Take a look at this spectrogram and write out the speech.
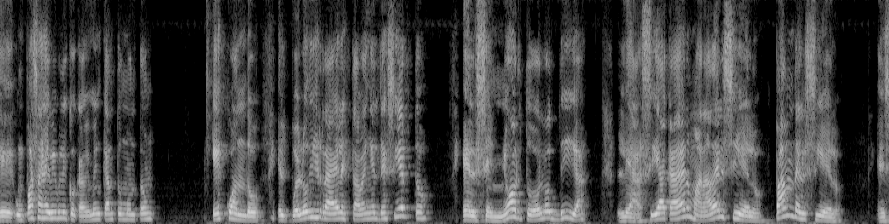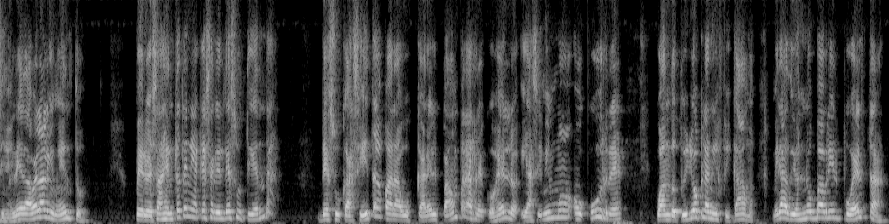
Eh, un pasaje bíblico que a mí me encanta un montón es cuando el pueblo de Israel estaba en el desierto, el Señor todos los días le hacía caer maná del cielo, pan del cielo. El Señor le daba el alimento, pero esa gente tenía que salir de su tienda, de su casita para buscar el pan, para recogerlo. Y así mismo ocurre cuando tú y yo planificamos. Mira, Dios nos va a abrir puertas,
